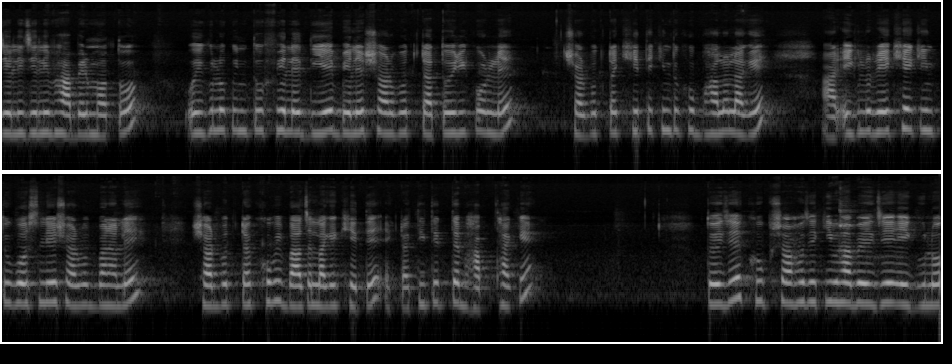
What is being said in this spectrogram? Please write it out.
জেলি জেলি ভাবের মতো, ওইগুলো কিন্তু ফেলে দিয়ে বেলের শরবতটা তৈরি করলে শরবতটা খেতে কিন্তু খুব ভালো লাগে। আর এগুলো রেখে কিন্তু গসলিয়ে শরবত বানালে শরবতটা খুবই বাজে লাগে খেতে, একটা তিতেতে ভাব থাকে। তো এই যে খুব সহজে কীভাবে যে এইগুলো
